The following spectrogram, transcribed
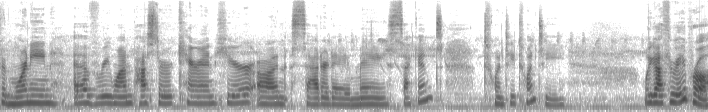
Good morning, everyone. Pastor Karen here on Saturday, May 2nd, 2020. We got through April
